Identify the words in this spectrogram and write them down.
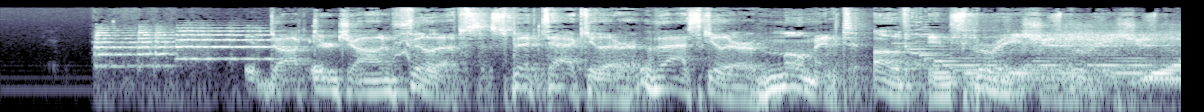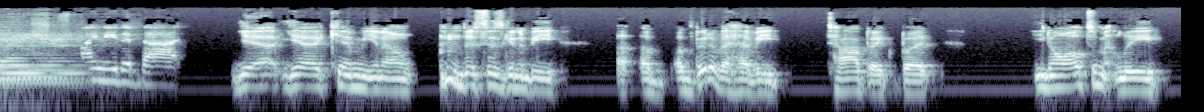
Dr. John Phillips, spectacular vascular moment of inspiration. I needed that. Yeah, yeah, Kym, you know, this is going to be a, a, a bit of a heavy topic, but, you know, ultimately,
